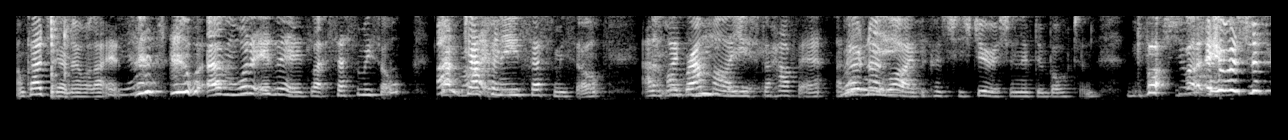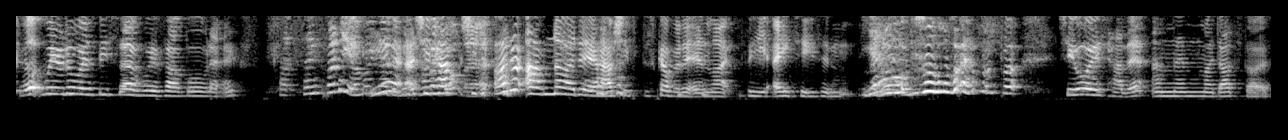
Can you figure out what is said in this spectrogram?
I'm glad you don't know what that is. um, what it is is like sesame salt, Ja- Oh, right. Japanese sesame salt. And my grandma amazing. used to have it. I don't know why because she's Jewish and lived in Bolton. But Sure. but it was just what we would always be served with our boiled eggs. That's so funny. Oh my god. Yeah, how she'd I have. She'd. I don't. I have no idea how she discovered it in like the eighties in Yeah. Or whatever. But she always had it, and then my dad started.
